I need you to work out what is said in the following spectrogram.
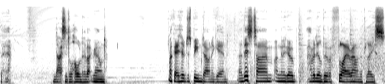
There. Nice little hole in the background. Okay, so just beam down again. And this time I'm going to go have a little bit of a fly around the place.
